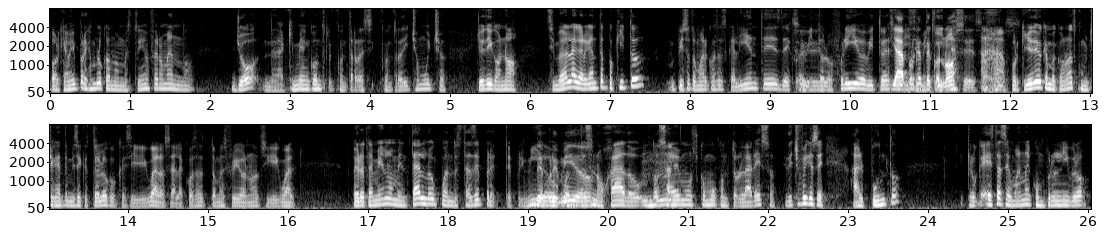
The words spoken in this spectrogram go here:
Porque a mí, por ejemplo, cuando me estoy enfermando, yo, de aquí me han contra- contra- contradicho mucho, yo digo, no, si me duele la garganta poquito, empiezo a tomar cosas calientes, dejo, Sí. evito lo frío, evito esto. Ya, y porque se me te quita. conoces, Ajá, porque yo digo que me conozco, mucha gente me dice que estoy loco, que sigue igual, o sea, la cosa, tomes frío o no, sigue igual. Pero también lo mental, ¿no? Cuando estás depre- deprimido, cuando Deprimido. estás enojado, no sabemos cómo controlar eso. De hecho, fíjese, al punto, creo que esta semana compré un libro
